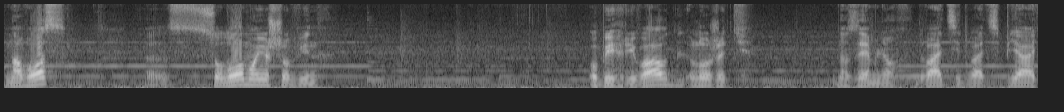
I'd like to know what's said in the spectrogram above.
навоз е, з соломою, щоб він обігрівав, ложать на землю 20-25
